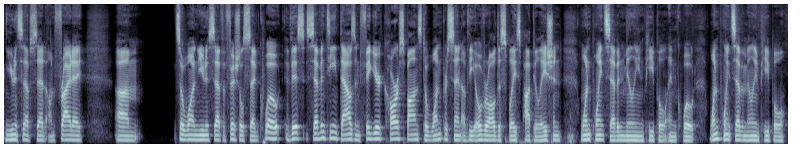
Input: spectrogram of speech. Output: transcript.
UNICEF said on Friday. Um, so one UNICEF official said, quote, this 17,000 figure corresponds to 1% of the overall displaced population, 1.7 million people, end quote. 1.7 million people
